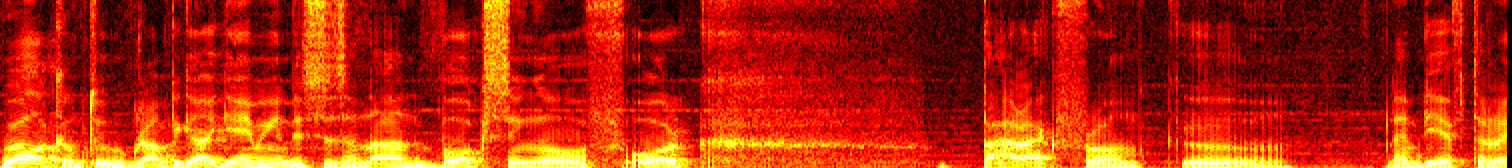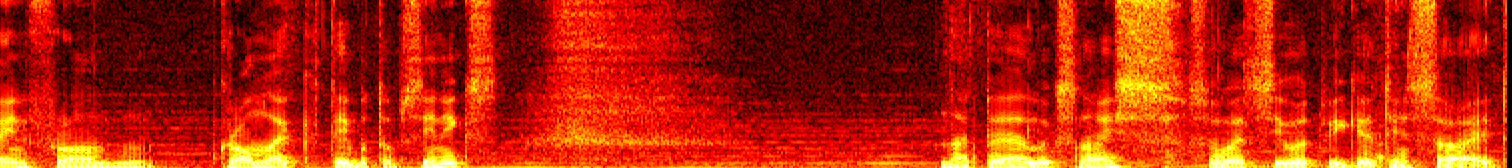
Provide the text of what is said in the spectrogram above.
Welcome to Grumpy Guy Gaming and this is an unboxing of Orc Barrack from uh, MDF Terrain from Kromlech Tabletop Scenics. Not bad, looks nice. So let's see what we get inside.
